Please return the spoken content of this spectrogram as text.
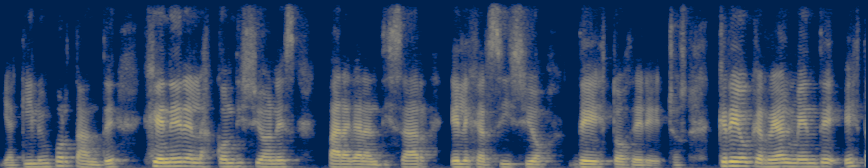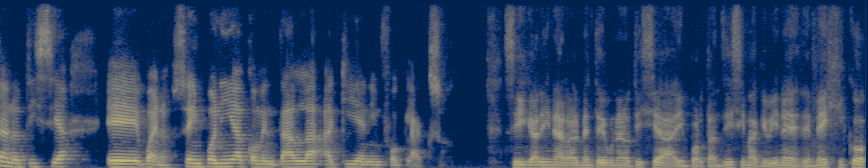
y aquí lo importante, generen las condiciones para garantizar el ejercicio de estos derechos. Creo que realmente esta noticia, eh, bueno, se imponía comentarla aquí en Infoclaxo. Sí, Karina, realmente una noticia importantísima que viene desde México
